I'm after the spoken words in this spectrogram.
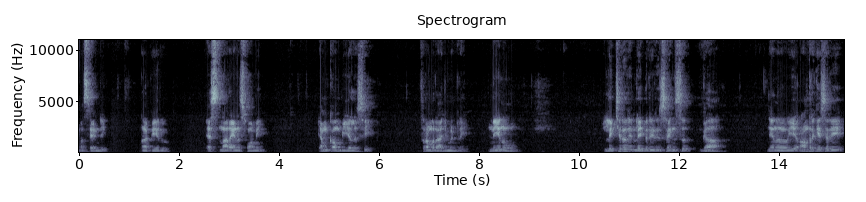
నమస్తే అండి. నా పేరు S Narayana Swamy MCom BLSc from Rajahmundry. నేను లెక్చరర్ ఇన్ లైబ్రరీ సైన్స్గా నేను ఏ- ఆంధ్రకేసరి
